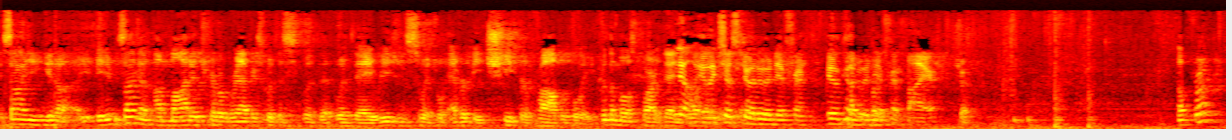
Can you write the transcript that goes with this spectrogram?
It's not like you can get a. It's not like a, a modded TurboGrafx with a with a, with a region switch will ever be cheaper, probably for the most part. Than No, it would just go to a different. It would go to a Perfect. different buyer. Sure. Up front.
